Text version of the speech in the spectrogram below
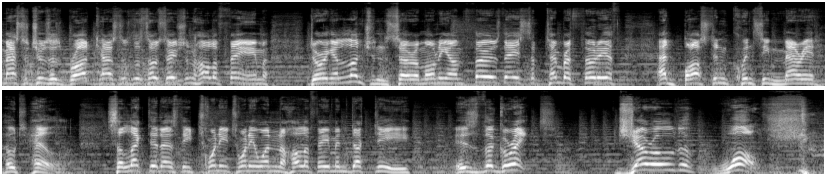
Massachusetts Broadcasters Association Hall of Fame during a luncheon ceremony on Thursday, September 30th at Boston Quincy Marriott Hotel. Selected as the 2021 Hall of Fame inductee is the great Gerald Walsh.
